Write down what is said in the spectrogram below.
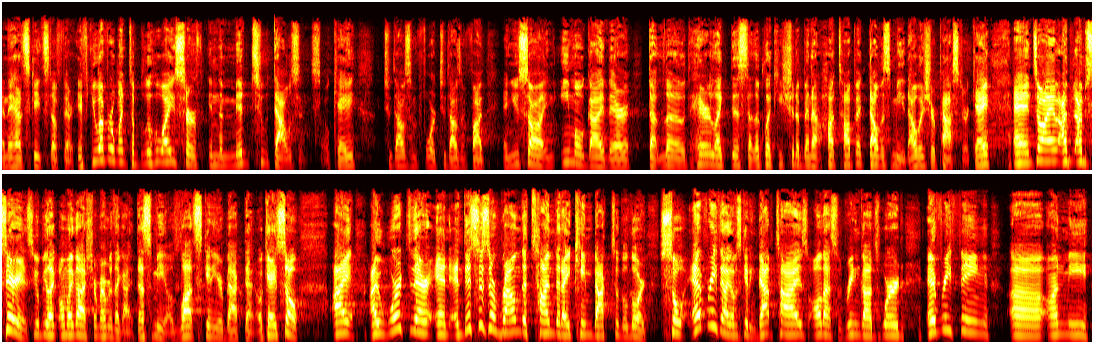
and they had skate stuff there. If you ever went to Blue Hawaii Surf in the mid 2000s, okay, 2004, 2005, and you saw an emo guy there that with hair like this that looked like he should have been at Hot Topic, that was me. That was your pastor, okay? And so I, am serious. You'll be like, oh my gosh, I remember that guy. That's me. I was a lot skinnier back then, okay? So I, I worked there, and, and this is around the time that I came back to the Lord. So everything, I was getting baptized, all that, so reading God's word, everything uh, on me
